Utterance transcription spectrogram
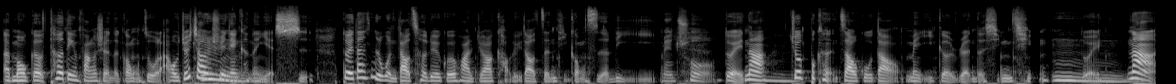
呃某个特定 function 的工作啦。我觉得教育训练可能也是、嗯、对，但是如果你到策略规划，你就要考虑到整体公司的利益。没错，对，那就不可能照顾到每一个人的心情。嗯，对，那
